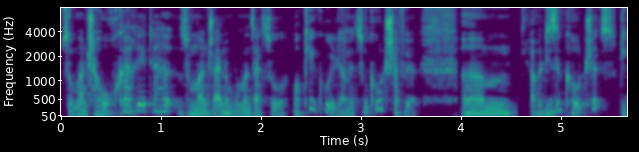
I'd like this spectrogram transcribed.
So manche Hochkaräter, so manche eine, wo man sagt so, okay, cool, wir haben jetzt einen Coach dafür. Ähm, aber diese Coaches, die,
